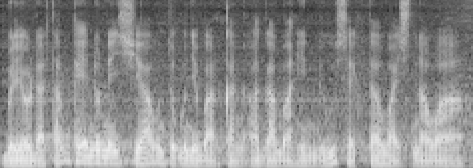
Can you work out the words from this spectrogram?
Beliau datang ke Indonesia untuk menyebarkan agama Hindu sekte Vaisnava.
